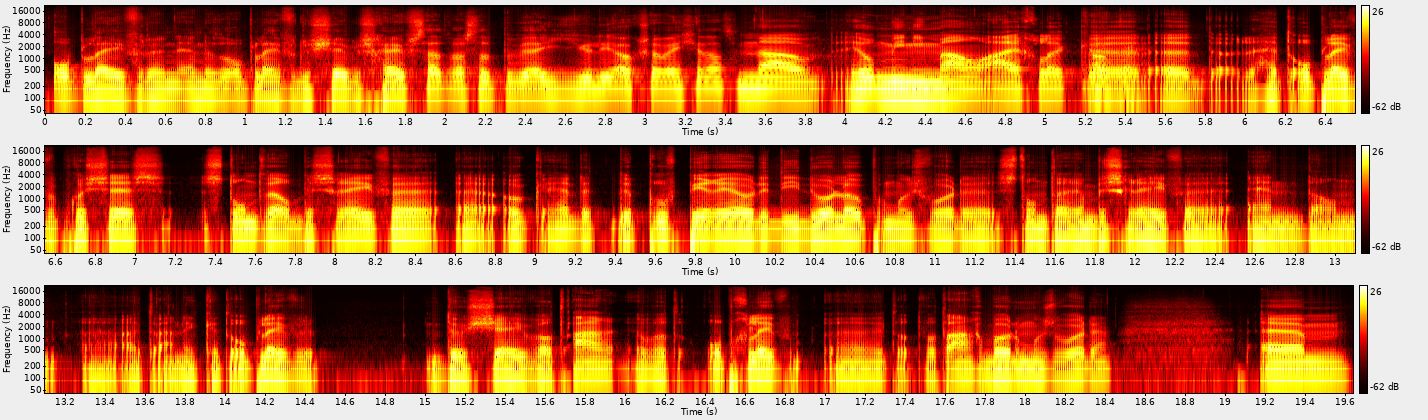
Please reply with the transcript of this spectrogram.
opleveren en het opleverdossier beschreven staat. Was dat bij jullie ook zo, weet je dat? Nou, heel minimaal eigenlijk. Okay. Uh, uh, het opleverproces stond wel beschreven. Ook de, de, proefperiode die doorlopen moest worden stond daarin beschreven. En dan uiteindelijk het opleveren dossier wat, aan, wat opgeleverd, uh, dat wat aangeboden moest worden. Um,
